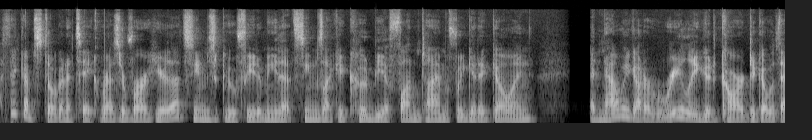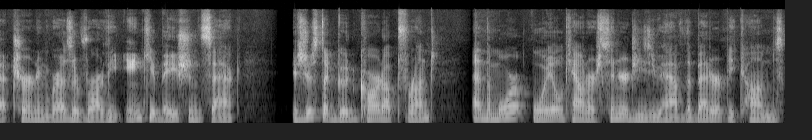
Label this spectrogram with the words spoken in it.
I think I'm still going to take Reservoir here. That seems goofy to me. That seems like it could be a fun time if we get it going. And now we got a really good card to go with that Churning Reservoir. The Incubation Sac is just a good card up front, and the more oil counter synergies you have, the better it becomes.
